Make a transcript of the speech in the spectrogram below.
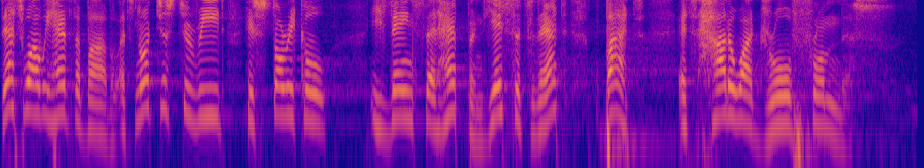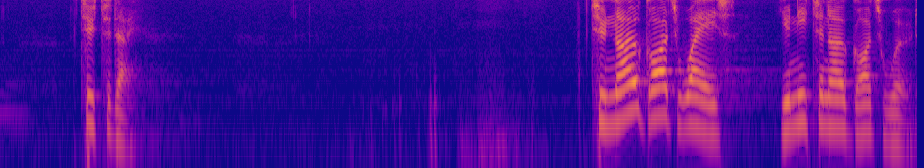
that's why we have the Bible. It's not just to read historical events that happened. Yes, it's that, but it's how do I draw from this to today? To know God's ways, you need to know God's word.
